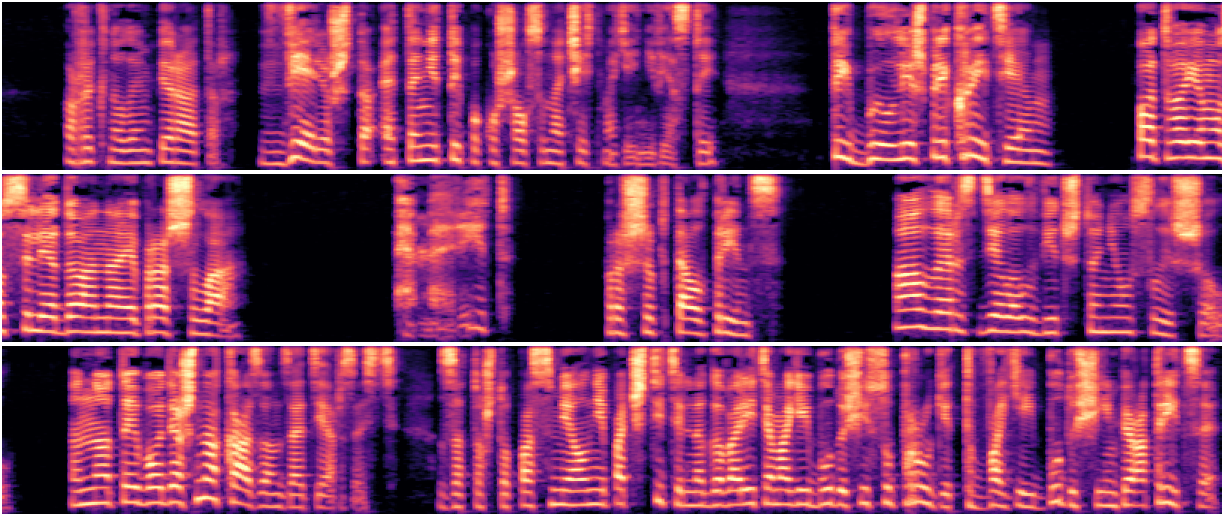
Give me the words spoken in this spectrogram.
— рыкнул император. «Верю, что это не ты покушался на честь моей невесты. Ты был лишь прикрытием. По твоему следу она и прошла». «Эмерит?» — прошептал принц. Аллер сделал вид, что не услышал. «Но ты будешь наказан за дерзость. За то, что посмел непочтительно говорить о моей будущей супруге, твоей будущей императрице,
